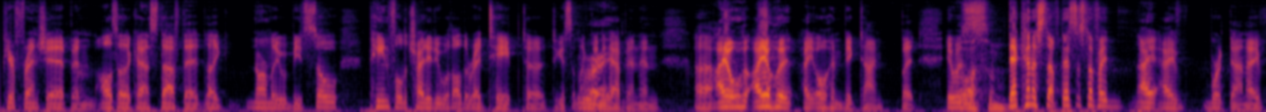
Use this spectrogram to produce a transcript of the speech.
pure friendship and all this other kind of stuff that like normally would be so painful to try to do with all the red tape to, to get something like that to happen. And uh, I owe I owe I owe him big time. But it was Awesome. that kind of stuff. That's the stuff I, I I've worked on. I've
